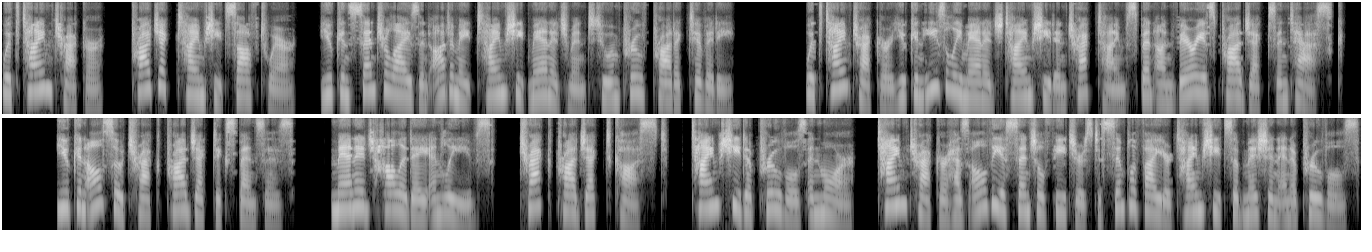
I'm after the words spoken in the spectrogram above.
With Time Tracker, Project Timesheet software, you can centralize and automate timesheet management to improve productivity. With Time Tracker, you can easily manage timesheet and track time spent on various projects and tasks. You can also track project expenses, manage holiday and leaves, track project cost, timesheet approvals, and more. Time Tracker has all the essential features to simplify your timesheet submission and approvals.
